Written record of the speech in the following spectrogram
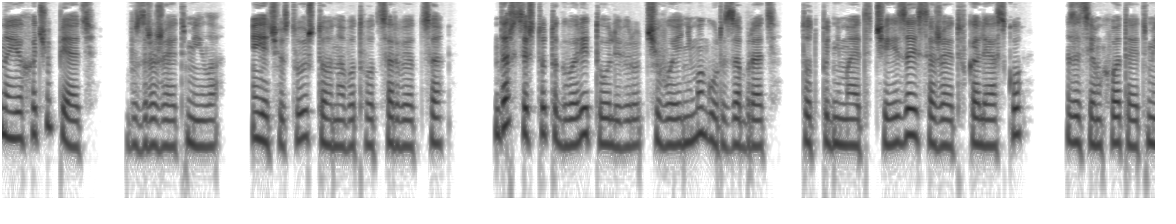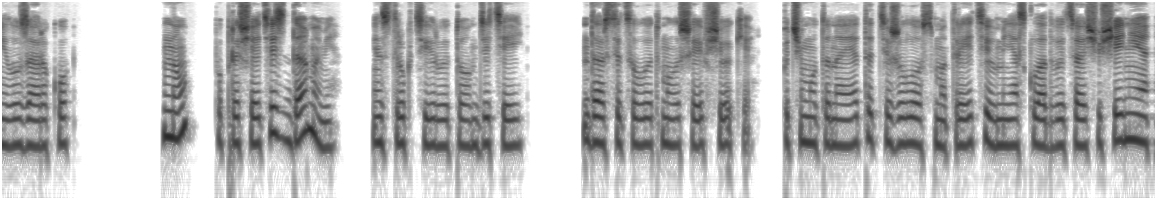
«Но я хочу пять», — возражает Мила. Я чувствую, что она вот-вот сорвется. Дарси что-то говорит Оливеру, чего я не могу разобрать. Тот поднимает Чейза и сажает в коляску, затем хватает Милу за руку. «Ну, попрощайтесь с дамами», — инструктирует он детей. Дарси целует малышей в щеки. Почему-то на это тяжело смотреть, и у меня складывается ощущение,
